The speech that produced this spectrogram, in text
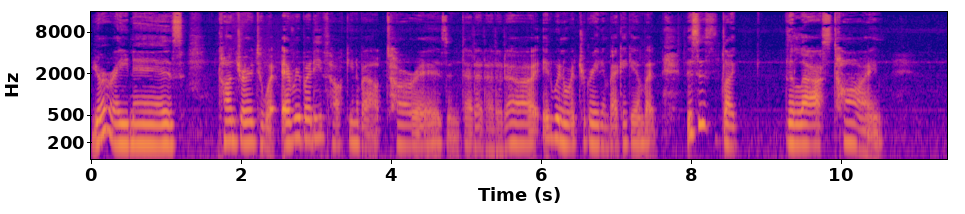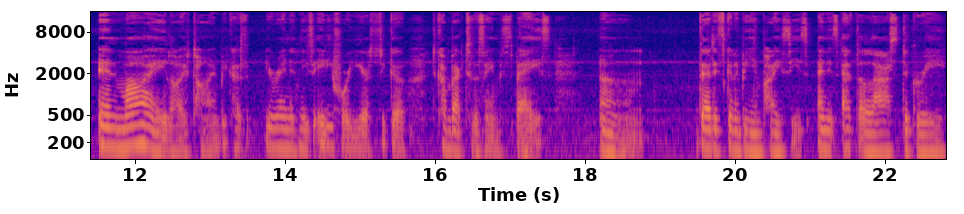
Uranus, contrary to what everybody's talking about, Taurus and da da da da da, it went retrograde and back again. But this is like the last time in my lifetime because Uranus needs 84 years to go to come back to the same space. Um, that it's going to be in Pisces and it's at the last degree.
